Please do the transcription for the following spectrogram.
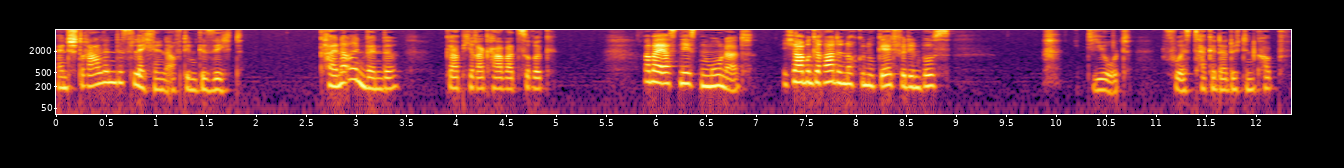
ein strahlendes Lächeln auf dem Gesicht. Keine Einwände, gab Hirakawa zurück. Aber erst nächsten Monat. Ich habe gerade noch genug Geld für den Bus. Idiot, fuhr es Takeda durch den Kopf.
